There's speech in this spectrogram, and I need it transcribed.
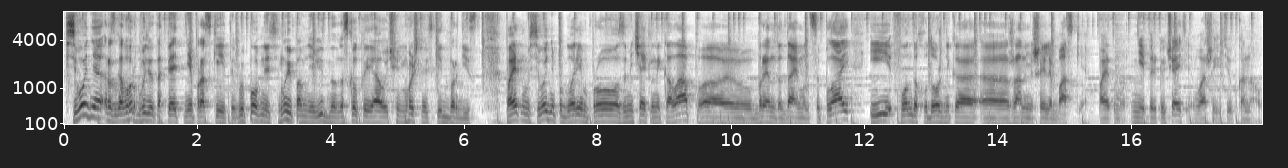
Сегодня разговор будет опять не про скейты. Вы помните, ну и по мне видно, насколько я очень мощный скейтбордист. Поэтому сегодня поговорим про замечательный коллаб э, бренда Diamond Supply и фонда художника э, Жана Мишеля Баския. Поэтому не переключайте ваши YouTube каналы.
